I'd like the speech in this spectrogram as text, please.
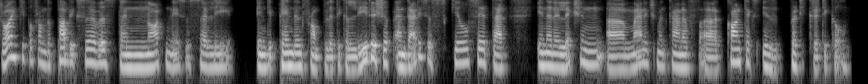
drawing people from the public service, they're not necessarily independent from political leadership. And that is a skill set that in an election uh, management kind of uh, context is pretty critical.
